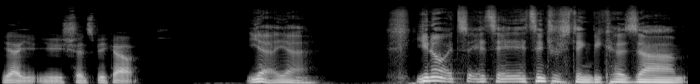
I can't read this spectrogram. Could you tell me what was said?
yeah, you, you should speak out. Yeah. Yeah. You know, it's it's it's interesting because um,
